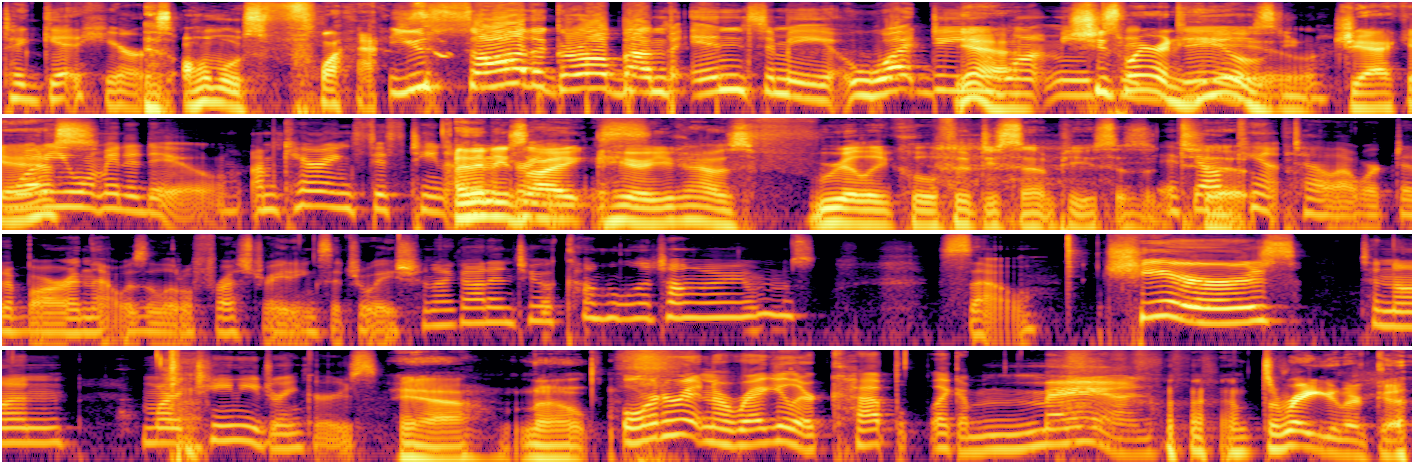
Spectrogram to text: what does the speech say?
to get here. It's almost flat. You saw the girl bump into me. What do you yeah, want me she's wearing do? heels. You jackass. What do you want me to do? I'm carrying 15 And then he's like, "Here, you can have this really cool fifty cent piece as a If tip." y'all can't tell, I worked at a bar and that was a little frustrating situation I got into a couple of times. So, cheers to non martini drinkers. yeah, no, Order it in a regular cup like a man. it's a regular cup.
